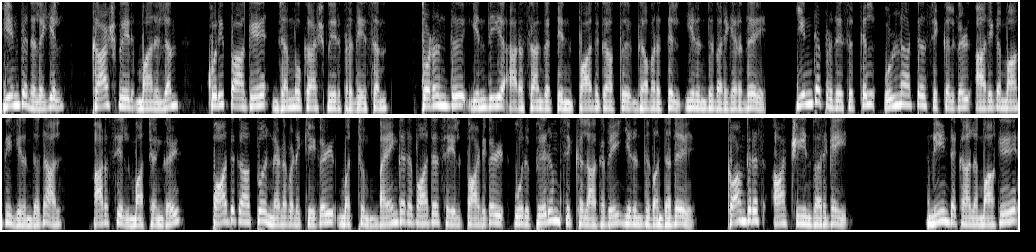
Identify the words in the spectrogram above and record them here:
இந்த நிலையில் காஷ்மீர் மாநிலம் குறிப்பாக ஜம்மு காஷ்மீர் பிரதேசம் தொடர்ந்து இந்திய அரசாங்கத்தின் பாதுகாப்பு கவனத்தில் இருந்து வருகிறது. இந்த பிரதேசத்தில் உள்நாட்டு சிக்கல்கள் அதிகமாக இருந்ததால் அரசியல் மாற்றங்கள் பாதுகாப்பு நடவடிக்கைகள் மற்றும் பயங்கரவாத செயல்பாடுகள் ஒரு பெரும் சிக்கலாகவே இருந்து வந்தது. காங்கிரஸ் ஆட்சியின் வருகை நீண்ட காலமாக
